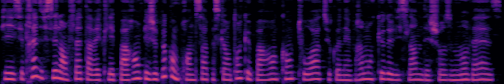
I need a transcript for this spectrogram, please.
Puis c'est très difficile en fait avec les parents, puis je peux comprendre ça parce qu'en tant que parent, quand toi tu connais vraiment que de l'islam, des choses mauvaises,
